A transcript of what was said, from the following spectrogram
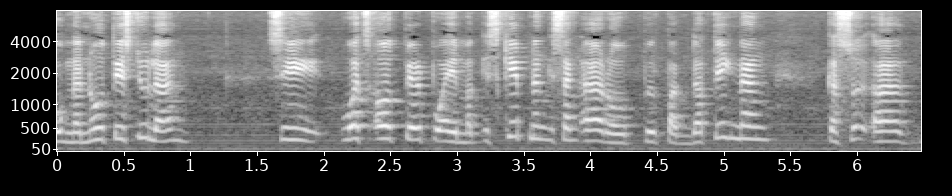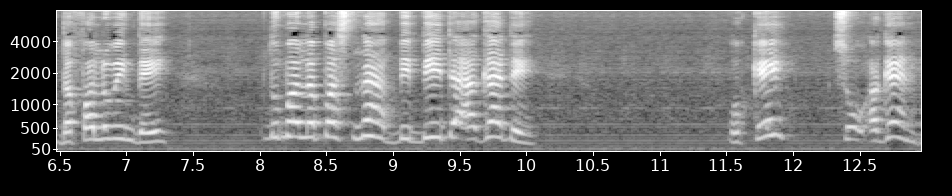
kung na-notice nyo lang, si watch out pair po ay mag-skip ng isang araw pero pagdating ng uh, the following day, lumalabas na, bibida agad eh. Okay? So again,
